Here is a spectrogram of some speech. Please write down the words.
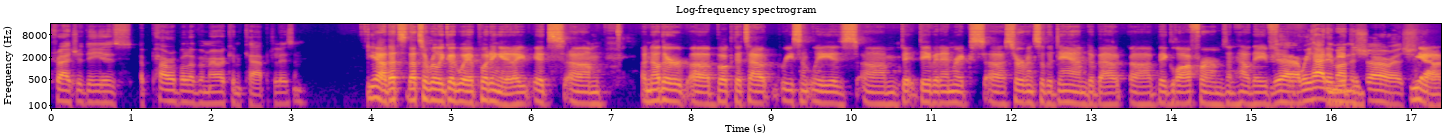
tragedy is a parable of American capitalism? Yeah, that's that's a really good way of putting it. I, it's um, Another uh, book that's out recently is um, D- David Enrich's uh, "Servants of the Damned" about uh, big law firms and how they've. Yeah, we had him on the show. Yeah,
